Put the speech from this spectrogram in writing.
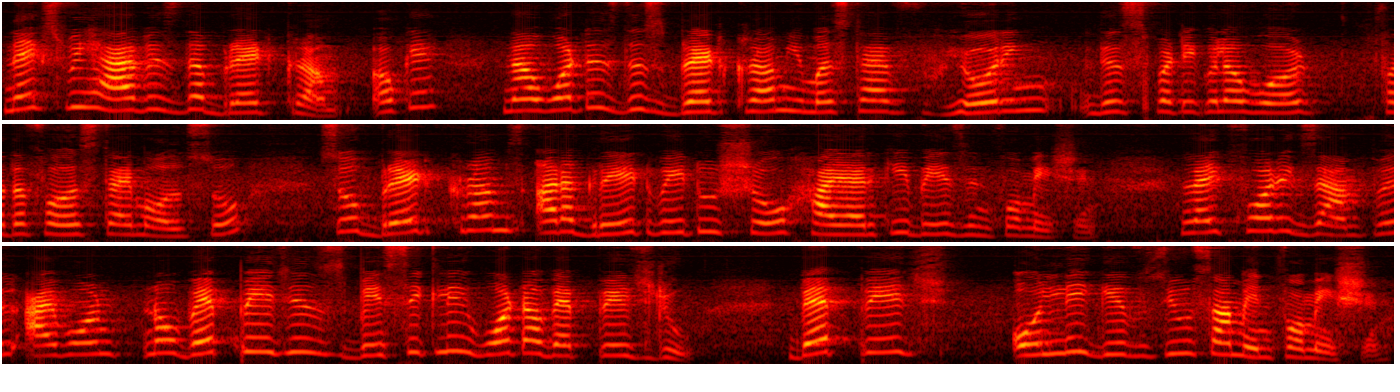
Next we have is the breadcrumb okay? Now what is this breadcrumb? You must have hearing this particular word for the first time also. So breadcrumbs are a great way to show hierarchy based information. Like for example i want now web page is basically what a web page do? Web page only gives you some information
